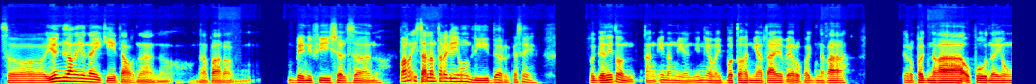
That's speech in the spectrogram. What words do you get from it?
So, yun lang yung nakikita ko na ano, na parang beneficial sa ano. Parang isa lang talaga yung leader kasi Pag ganito, tang-inang yan, yun nga, may botohan nga tayo, pero pag naka, pero pag nakaupo na yung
